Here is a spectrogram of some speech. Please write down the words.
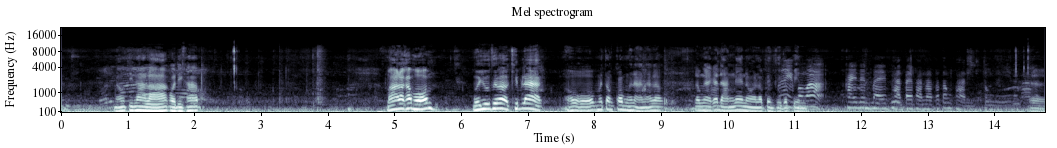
ก น้องที่น่ารักสวัสดีครับ มาแล้วครับผม มือยูเทอร์คลิปแรก โอ้โห ไม่ต้องก้มขนาดนั้นแล้วเราไงก็ดังแน่นอนเราเป็นศิลปิน เพราะว่าใครเดินไปผ่านไปผ่านมาก็ต้องผ่านตรงนี้นะคะเออ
